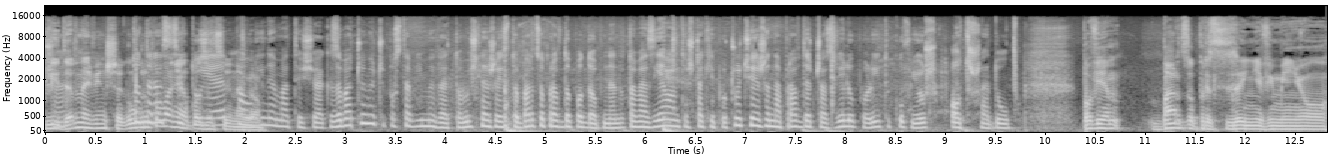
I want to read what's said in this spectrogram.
lider największego To ugrupowania opozycyjnego. Paulinę Matysiak. Zobaczymy, czy postawimy weto. Myślę, że jest to bardzo prawdopodobne. Natomiast ja mam też takie poczucie, że naprawdę czas wielu polityków już odszedł. Powiem bardzo precyzyjnie w imieniu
